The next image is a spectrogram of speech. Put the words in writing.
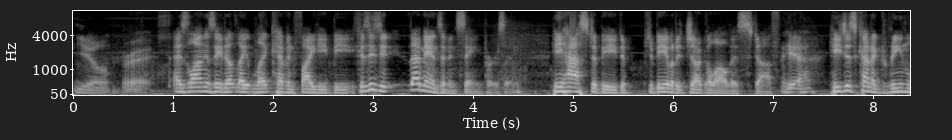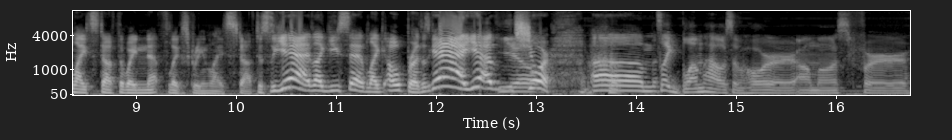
Yeah. Right. As long as they don't like let Kevin Feige be, because he's a, that man's an insane person. He has to be to, to be able to juggle all this stuff. Yeah. He just kind of greenlights stuff the way Netflix greenlights stuff. Just yeah, like you said, like Oprah. Just yeah, yeah, Yeah. sure. Um, It's like Blumhouse of horror almost for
